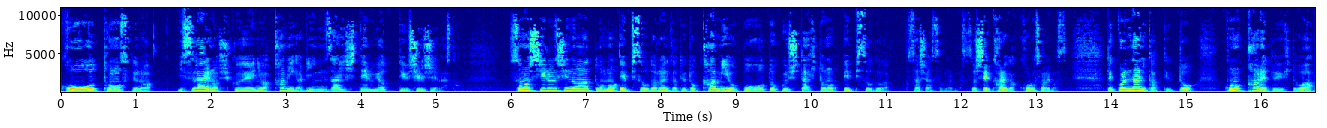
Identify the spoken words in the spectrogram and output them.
こう灯すっていうのはイスラエルの宿営には神が臨在してるよっていう印じゃないですか。その印の後のエピソードは何かというと、神を冒涜した人のエピソードが差し挟まれます。そして彼が殺されます。で、これ何かっていうと、この彼という人は、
